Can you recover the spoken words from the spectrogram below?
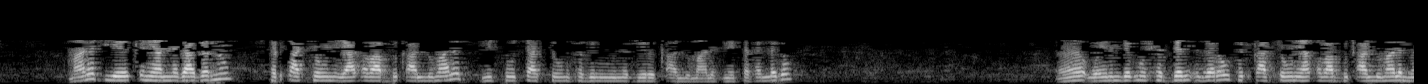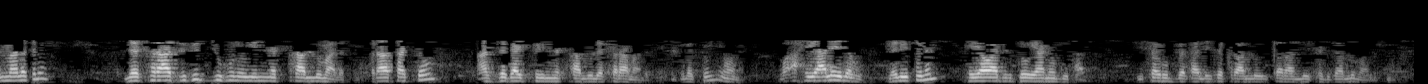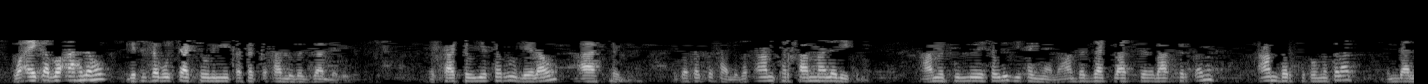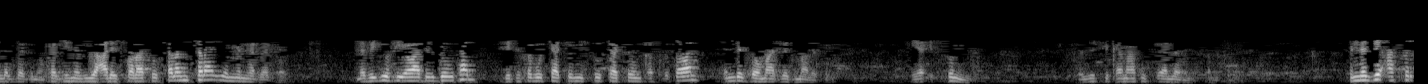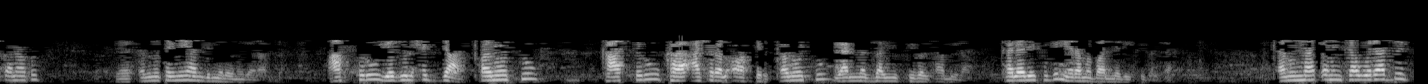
ማለት የቅን ያነጋገር ነው። ትጥቃቸውን ያጠባብቃሉ ማለት ሚስቶቻቸውን ከግንኙነት ይርቃሉ ማለት ነው የተፈለገው። ወይንም ደግሞ ሸደን ዘረው ትጥቃቸውን ያጠባብቃሉ ማለት ምን ማለት ነው? ለስራ ዝግጁ ሆነው ይነሳሉ ማለት ነው። ራሳቸውን አዘጋጅተው ይነሳሉ ለስራ ማለት ነው። ሁለቱም የሆነ ወአህያ ሌለሁ ሌሊቱንም ህያው አድርገው ያነጉታል፣ ይሰሩበታል፣ ይዘክራሉ፣ ይቀራሉ፣ ይሰግዳሉ ማለት ነው። ወአይቀበ አህለሁ ቤተሰቦቻቸውን የሚቀሰቅሳሉ በዛ ሌሊት እሳቸው እየሰሩ ሌላውን አያስተኙ ይቀሰቅሳሉ። በጣም ትርፋማ ሌሊት ነው። አመት ሁሉ የሰው ልጅ ይተኛል። በዛች በአስር ቀን ውስጥ በጣም በርትቶ መስራት እንዳለበት ነው። ከዚህ ነብዩ አለይሂ ሰላቱ ወሰላም ስራ የምንረዳው ነብዩ ህያው አድርገውታል። ቤተሰቦቻቸው ሚስቶቻቸውን ቀስቅሰዋል። እንደዛው ማድረግ ማለት ነው። የሱን በዚህ ቀናት ውስጥ ያለ ነው። እነዚህ አስር ቀናቶች እብኑ ተይሚያ እንደሚለው ነገር አለ። አስሩ የዙል ሒጃ ቀኖቹ ከአስሩ ከአሽረል አዋኺር ቀኖቹ ያነዛኞቹ ይበልጣሉ ይላል። ከሌሊቱ ግን የረመዳን ሌሊት ይበልጣል። ቀኑና ቀኑን ሲያወዳድር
